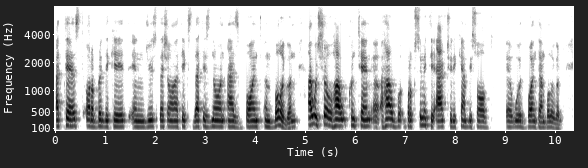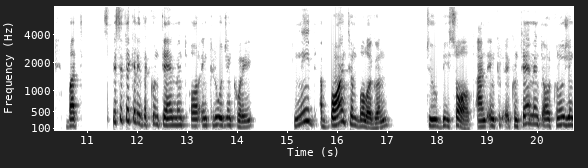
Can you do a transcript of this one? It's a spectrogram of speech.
a test or a predicate in geospatial analytics that is known as point and polygon. I will show how contain uh, how proximity actually can be solved uh, with point and polygon. But specifically the containment or inclusion query need a point and polygon to be solved. And in uh, containment or inclusion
